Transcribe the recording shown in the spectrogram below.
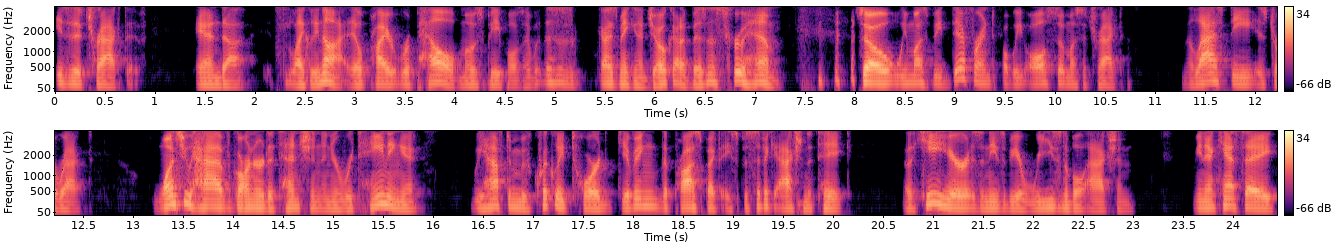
is it attractive? And uh, it's likely not. It'll probably repel most people. Say, like, this is guy's making a joke out of business. Screw him. so we must be different, but we also must attract. And the last D is direct. Once you have garnered attention and you're retaining it, we have to move quickly toward giving the prospect a specific action to take. Now, the key here is it needs to be a reasonable action. I mean, I can't say,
